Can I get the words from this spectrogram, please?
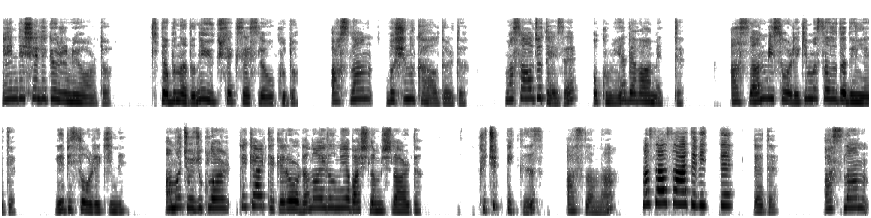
endişeli görünüyordu. Kitabın adını yüksek sesle okudu. Aslan başını kaldırdı. Masalcı teyze okumaya devam etti. Aslan bir sonraki masalı da dinledi ve bir sonrakini. Ama çocuklar teker teker oradan ayrılmaya başlamışlardı. Küçük bir kız Aslan'a "Masal saati bitti." dedi. Aslan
